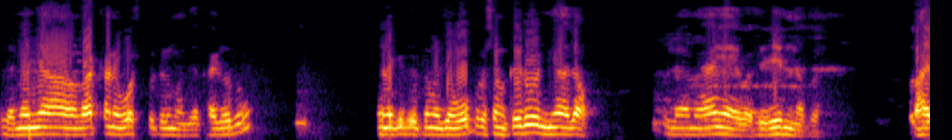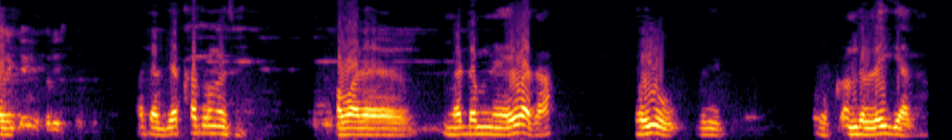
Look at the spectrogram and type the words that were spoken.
એટલે મેં અહીંયા ગાંઠાણી હોસ્પિટલમાં દેખાડ્યો હતું. એને કીધું તમે જે ઓપરેશન કર્યું હોય ત્યાં જાઓ. એટલે અમે અહીંયા આવ્યા છીએ હિરનગર. અત્યારે દેખાતું નથી. સવારે મેડમ ને આવ્યા હતા જોયું બધી અંદર લઈ ગયા હતા.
